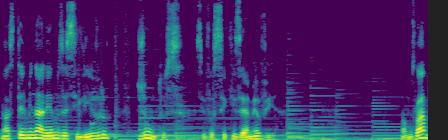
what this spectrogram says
Nós terminaremos esse livro juntos, se você quiser me ouvir. Vamos lá?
